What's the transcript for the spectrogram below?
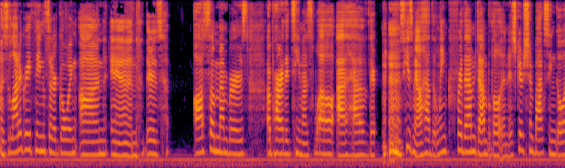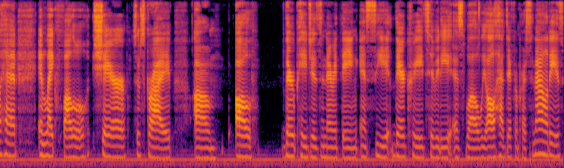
there's a lot of great things that are going on and there's awesome members are part of the team as well. I have their, excuse me, I'll have the link for them down below in the description box. You can go ahead and like, follow, share, subscribe, um, all their pages and everything and see their creativity as well. We all have different personalities.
